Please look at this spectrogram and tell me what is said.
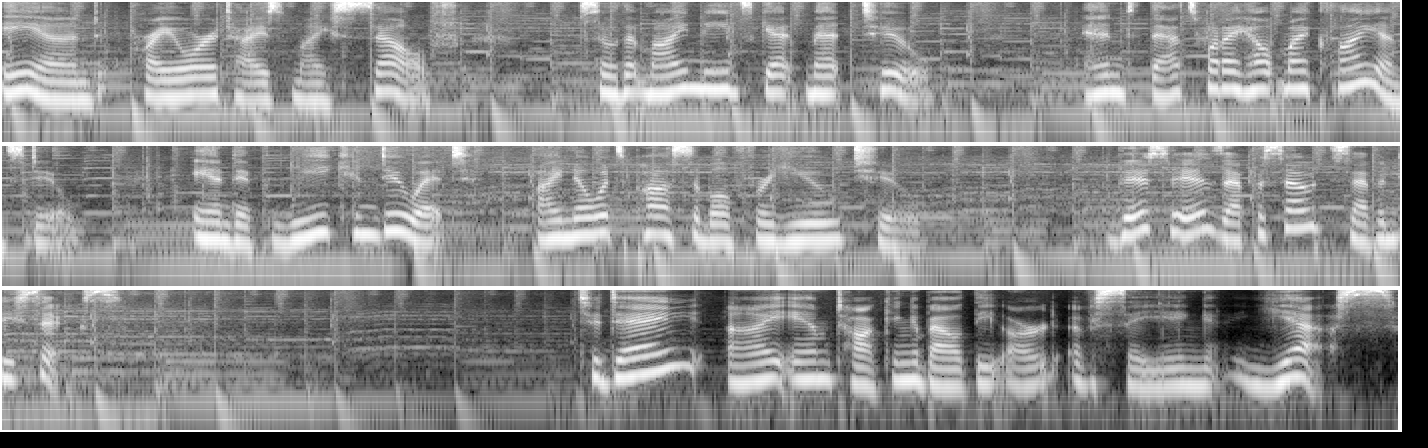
and prioritize myself so that my needs get met too. And that's what I help my clients do. And if we can do it, I know it's possible for you too. This is episode 76. Today, I am talking about the art of saying yes.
